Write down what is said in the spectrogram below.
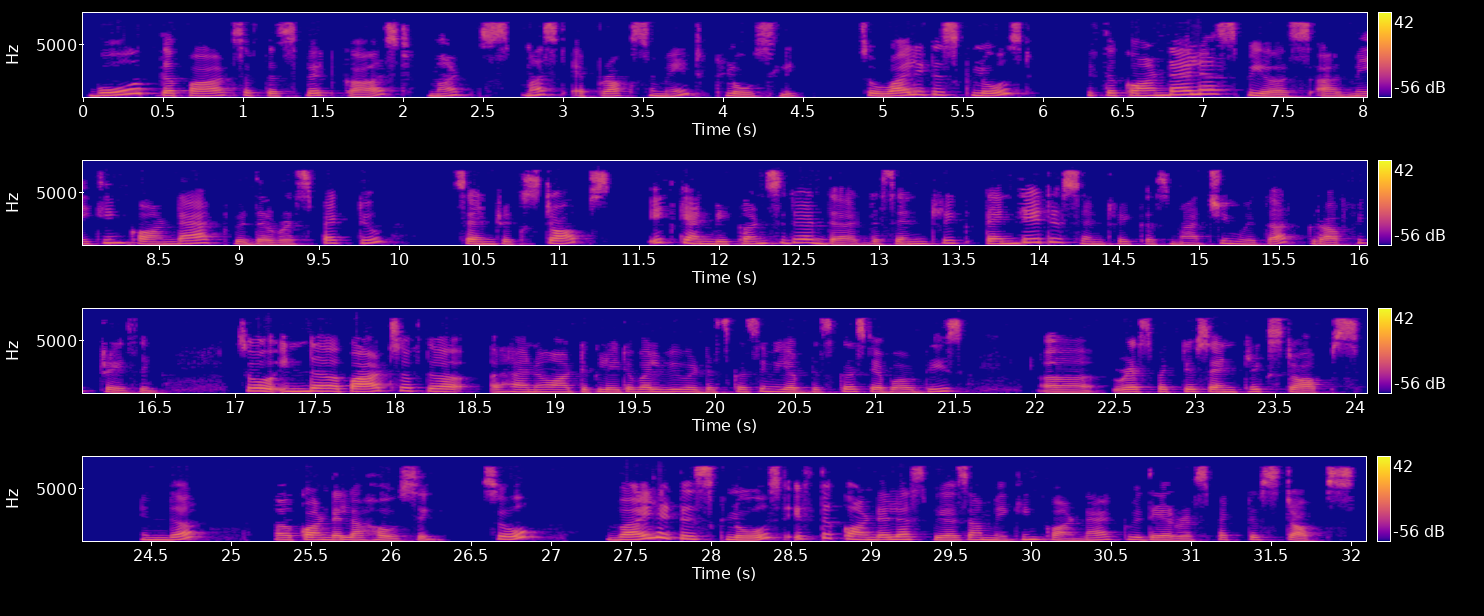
both the parts of the split cast must, must approximate closely. So while it is closed, if the condylar spheres are making contact with their respective centric stops, it can be considered that the centric tentative centric is matching with our graphic tracing. So in the parts of the Hanau articulator while we were discussing, we have discussed about these uh, respective centric stops in the uh, condylar housing. So while it is closed, if the condylar spheres are making contact with their respective stops,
